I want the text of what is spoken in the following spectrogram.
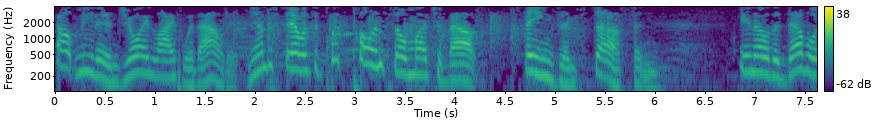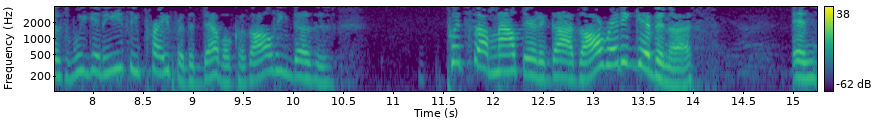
help me to enjoy life without it. You understand? What's a quit pulling so much about things and stuff and you know the devil is we get easy prey for the devil because all he does is put something out there that God's already given us and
